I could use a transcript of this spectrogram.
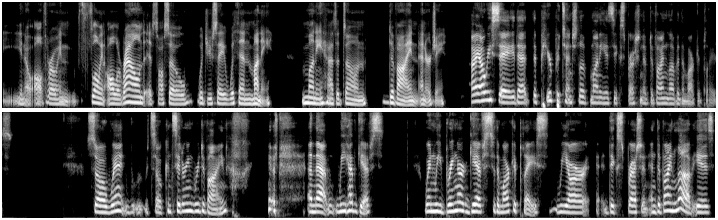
you know all throwing flowing all around. It's also would you say within money? Money has its own divine energy. I always say that the pure potential of money is the expression of divine love in the marketplace. So when so considering we're divine and that we have gifts when we bring our gifts to the marketplace we are the expression and divine love is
